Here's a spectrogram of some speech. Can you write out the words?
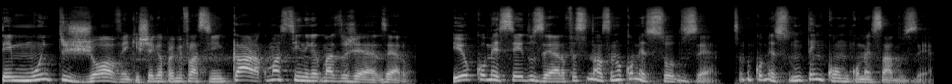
tem muito jovem que chega para mim e fala assim: "Cara, como assim ninguém começa do zero?" Eu comecei do zero. Eu falei assim: "Não, você não começou do zero. Você não começou, não tem como começar do zero."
